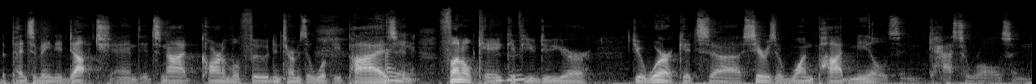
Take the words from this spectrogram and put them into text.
the Pennsylvania Dutch, and it's not carnival food in terms of whoopie pies Right. and funnel cake. If you do your your work, it's a series of one pot meals and casseroles and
